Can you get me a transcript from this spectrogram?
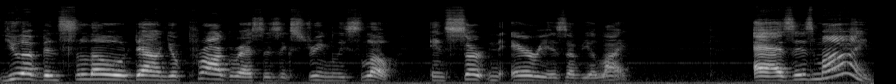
You have been slowed down. Your progress is extremely slow in certain areas of your life, as is mine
